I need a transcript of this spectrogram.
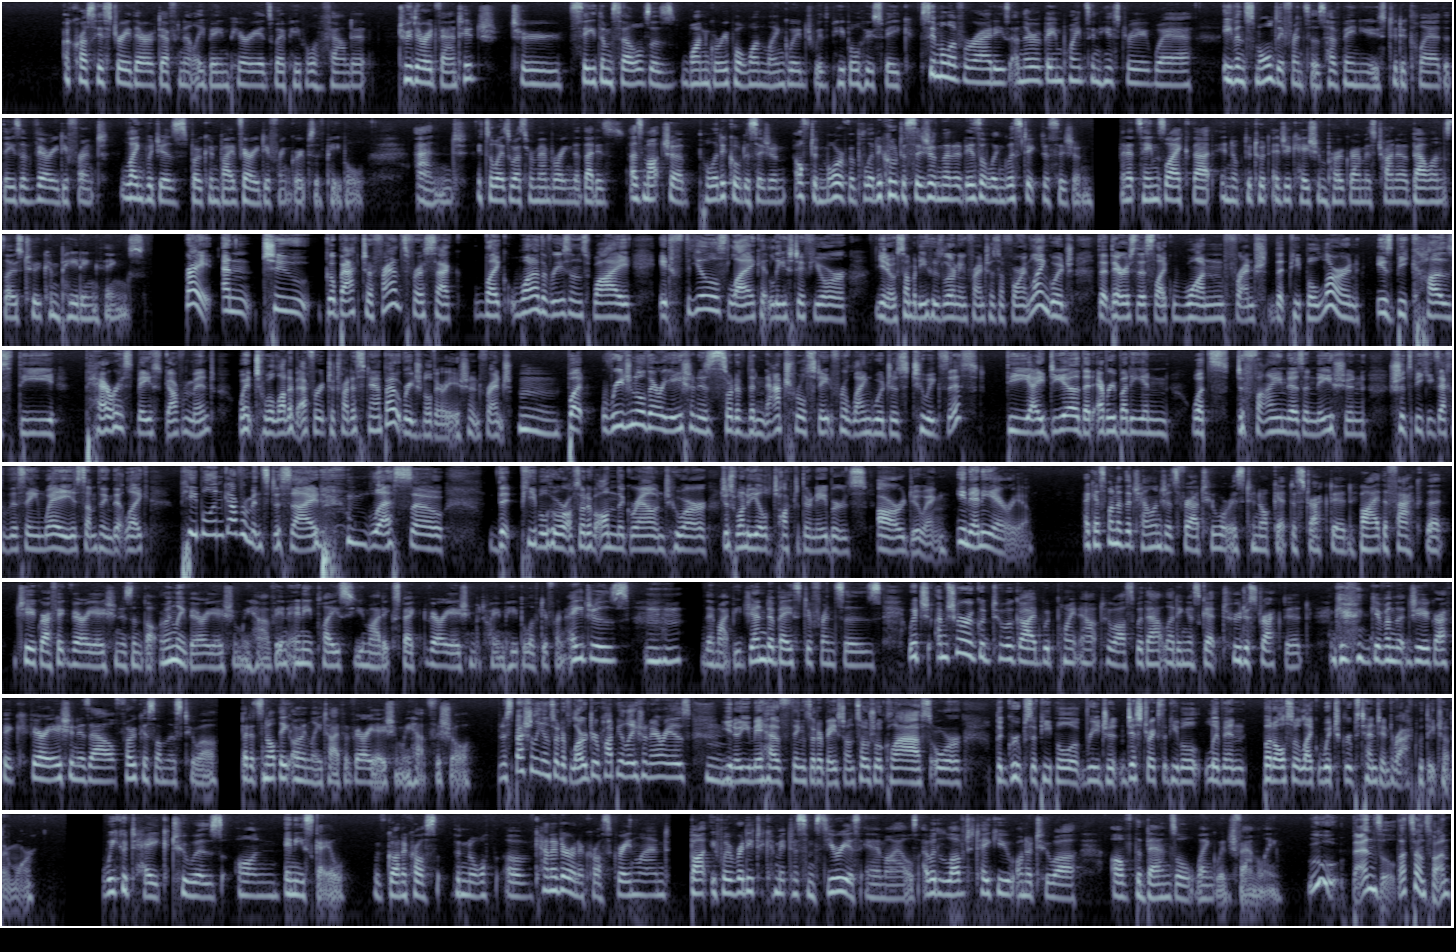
Across history, there have definitely been periods where people have found it to their advantage to see themselves as one group or one language with people who speak similar varieties. And there have been points in history where even small differences have been used to declare that these are very different languages spoken by very different groups of people. And it's always worth remembering that that is as much a political decision, often more of a political decision than it is a linguistic decision. And it seems like that Inuktitut education program is trying to balance those two competing things. Right. And to go back to France for a sec, like one of the reasons why it feels like, at least if you're, you know, somebody who's learning French as a foreign language, that there's this like one French that people learn is because the Paris based government went to a lot of effort to try to stamp out regional variation in French. Hmm. But regional variation is sort of the natural state for languages to exist. The idea that everybody in what's defined as a nation should speak exactly the same way is something that, like, people in governments decide, less so that people who are sort of on the ground who are just want to be able to talk to their neighbors are doing in any area. I guess one of the challenges for our tour is to not get distracted by the fact that geographic variation isn't the only variation we have. In any place, you might expect variation between people of different ages. Mm-hmm. There might be gender based differences, which I'm sure a good tour guide would point out to us without letting us get too distracted, given that geographic variation is our focus on this tour. But it's not the only type of variation we have for sure. And especially in sort of larger population areas, hmm. you know, you may have things that are based on social class or the groups of people, region, districts that people live in, but also like which groups tend to interact with each other more. We could take tours on any scale. We've gone across the north of Canada and across Greenland. But if we're ready to commit to some serious air miles, I would love to take you on a tour of the BANZSL language family. Ooh, BANZSL. That sounds fun.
